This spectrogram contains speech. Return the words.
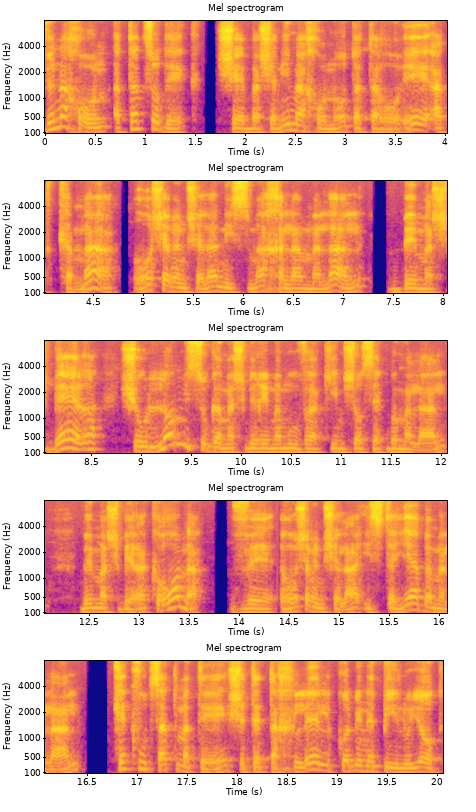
ונכון, אתה צודק, שבשנים האחרונות אתה רואה עד כמה ראש הממשלה נסמך על המל"ל במשבר שהוא לא מסוג המשברים המובהקים שעוסק במל"ל, במשבר הקורונה. וראש הממשלה הסתייע במל"ל כקבוצת מטה שתתכלל כל מיני פעילויות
